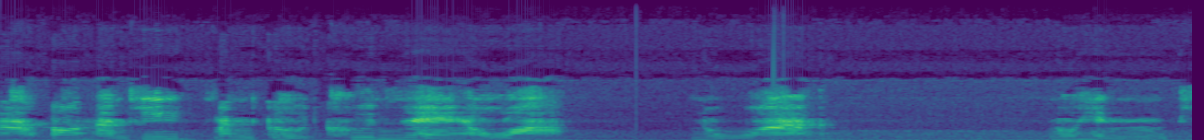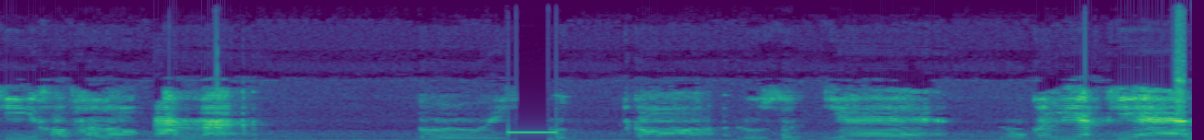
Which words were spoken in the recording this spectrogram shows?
ณตอนนั้นที่มันเกิดขึ้นแล้วอะ หนูอะ หนูเห็นพี่เขาทะเลาะกันน่ะ เออหนูก็รู้สึกแย่ หนูก็เรียกพี่แอน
